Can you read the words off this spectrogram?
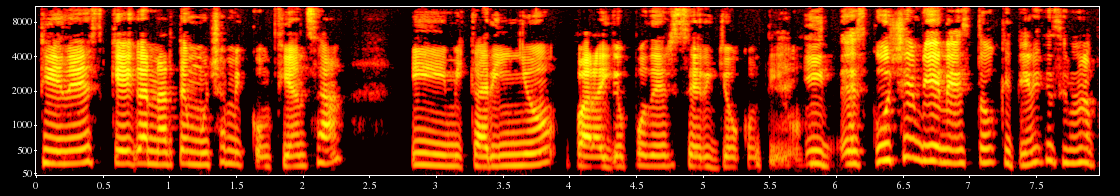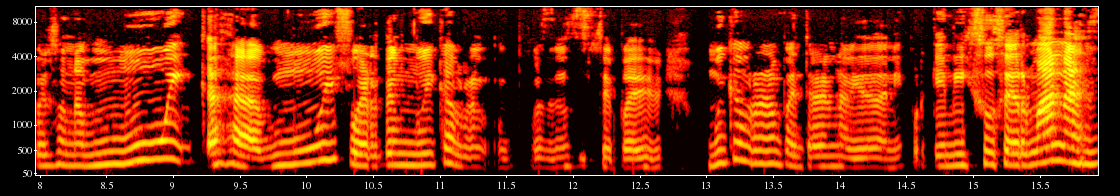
tienes que ganarte mucho mi confianza y mi cariño para yo poder ser yo contigo. Y escuchen bien esto, que tiene que ser una persona muy, muy fuerte, muy cabrón, pues no se puede decir, muy cabrona para entrar en la vida de Dani, porque ni sus hermanas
